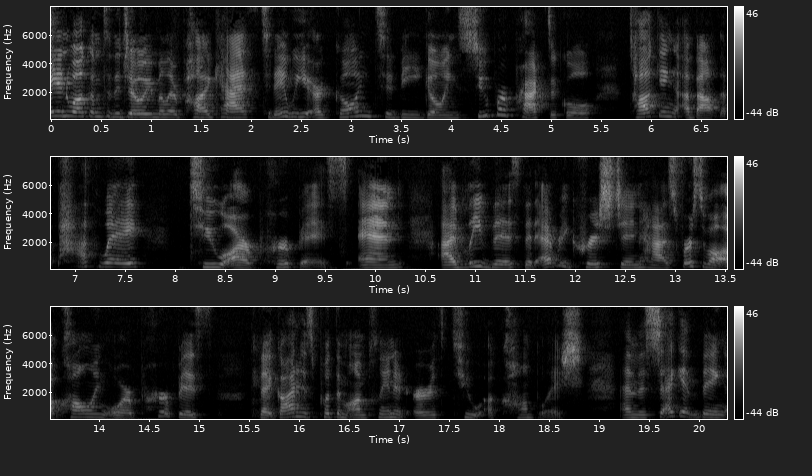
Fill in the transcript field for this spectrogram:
Hey, and welcome to the Joie Miller podcast. Today we are going to be going super practical, talking about the pathway to our purpose. And I believe this that every Christian has, first of all, a calling or a purpose that God has put them on planet Earth to accomplish. And the second thing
